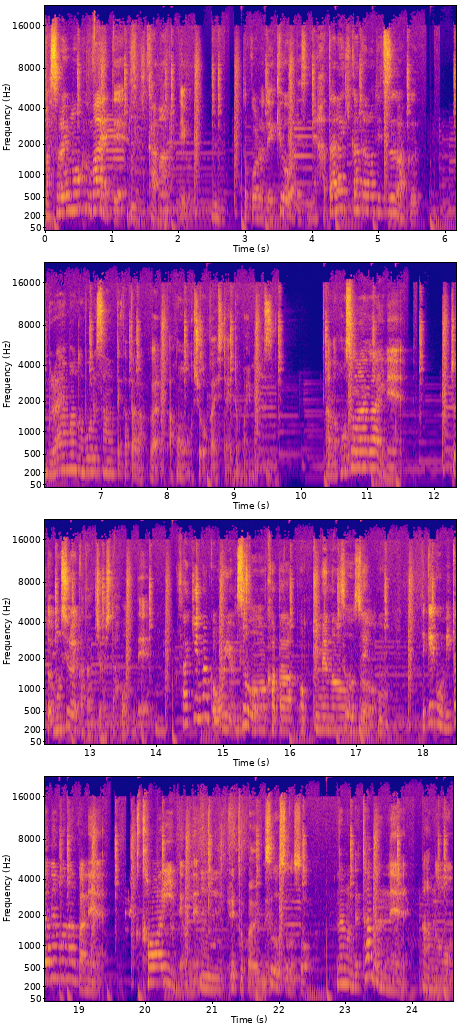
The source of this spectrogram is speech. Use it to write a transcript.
まあそれも踏まえてうんかなっていう。うん。ところで今日はですね働き方の哲学。村山昇さんって方が書かれた本を紹介したいと思いますあの細長いねちょっと面白い形をした本で。最近なんか多いよねそう。その型大きめの。ねそうそう。本で結構見た目もなんかね可愛いんだよね、うん、絵とかでね。そうそうそう。なので多分ねあの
